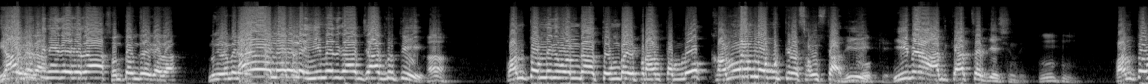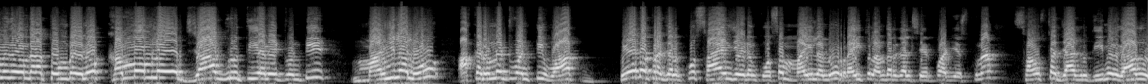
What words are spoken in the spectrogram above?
జాగృతి నీదే కదా. సొంతందే కదా. నువ్వేమైనా మీద కాదు జాగృతి. పంతొమ్మిది వందల తొంభై ప్రాంతంలో ఖమ్మంలో పుట్టిన సంస్థ అది. ఈమె అది క్యాప్చర్ చేసింది. పంతొమ్మిది వందల తొంభైలో ఖమ్మంలో జాగృతి అనేటువంటి మహిళలు అక్కడ ఉన్నటువంటి వా పేద ప్రజలకు సాయం చేయడం కోసం మహిళలు రైతులు అందరు కలిసి ఏర్పాటు చేసుకున్న సంస్థ జాగృతి. ఈమెది కాదు.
